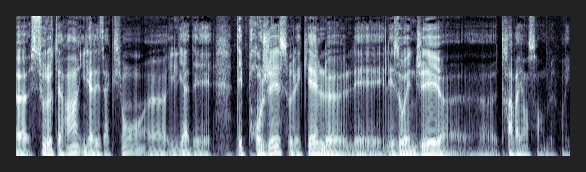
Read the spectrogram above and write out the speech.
euh, sur le terrain, il y a des actions, euh, il y a des, des, projets sur lesquels les, les, ONG travaillent ensemble. Oui.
